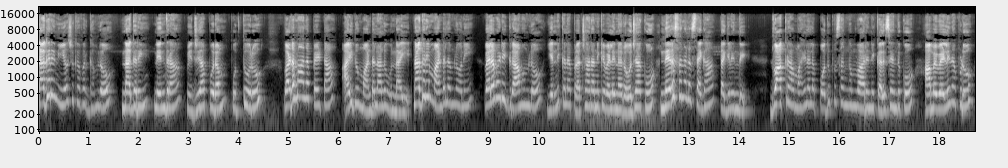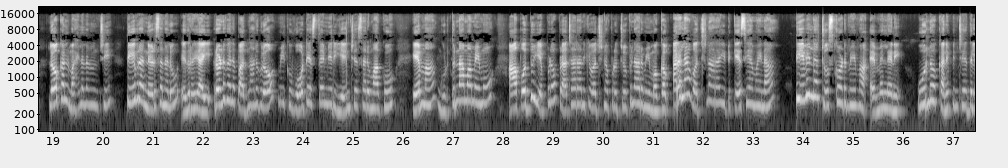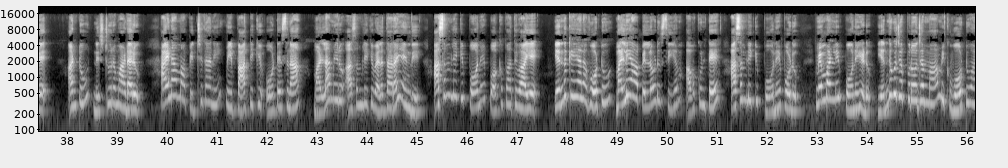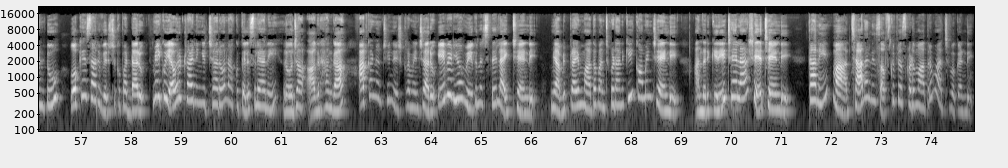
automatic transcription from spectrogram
నగరి నియోజకవర్గంలో నగరి నింద్ర విజయాపురం పుత్తూరు వడమాలపేట ఐదు మండలాలు ఉన్నాయి. నగరి మండలంలోని వెలవడి గ్రామంలో ఎన్నికల ప్రచారానికి వెళ్ళిన రోజాకు నిరసనల సెగ తగిలింది. డ్వాక్రా మహిళల పొదుపు సంఘం వారిని కలిసేందుకు ఆమె వెళ్ళినప్పుడు లోకల్ మహిళల నుంచి తీవ్ర నిరసనలు ఎదురయ్యాయి. రెండు వేల పద్నాలుగులో మీకు ఓటేస్తే మీరు ఏం చేశారు మాకు? ఏమ్మా గుర్తున్నామా మేము? ఆ పొద్దు ఎప్పుడో ప్రచారానికి వచ్చినప్పుడు చూపినారు మీ ముఖం. అరలా వచ్చినారా ఇటు కేసీఎమైనా టీవీలో చూసుకోవడమే మా ఎమ్మెల్యేని. ఊర్లో కనిపించేదిలే అంటూ నిష్ఠూరమాడారు. అయినా మా పిచ్చిదాని మీ పార్టీకి ఓటేసినా మళ్ళా మీరు అసెంబ్లీకి వెళతారా ఏంది? అసెంబ్లీకి పోనే పోకపాతివాయే ఎందుకేయాల ఓటు? మళ్ళీ ఆ పిల్లోడు సీఎం అవకుంటే అసెంబ్లీకి పోనే పోడు. మిమ్మల్ని పోనీయడు. ఎందుకు చెప్పు రోజమ్మా మీకు ఓటు అంటూ ఒకేసారి విరుచుకుపడ్డారు. మీకు ఎవరు ట్రైనింగ్ ఇచ్చారో నాకు తెలుసులే అని రోజా ఆగ్రహంగా అక్కడి నుంచి నిష్క్రమించారు. ఈ వీడియో మీకు నచ్చితే లైక్ చేయండి. మీ అభిప్రాయం మాతో పంచుకోవడానికి కామెంట్ చేయండి. అందరికీ రీచ్ అయ్యేలా షేర్ చేయండి. కానీ మా ఛానల్ని సబ్స్క్రైబ్ చేసుకోవడం మాత్రం మర్చిపోకండి.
